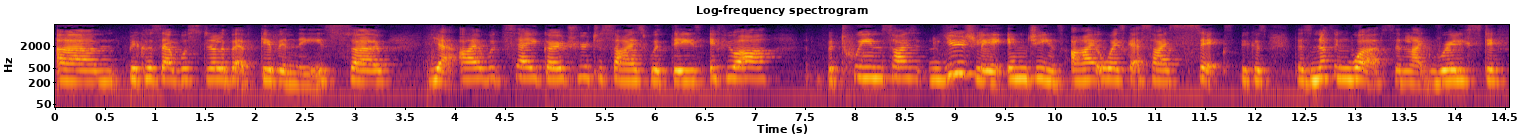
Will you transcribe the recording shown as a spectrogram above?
um, because there was still a bit of give in these. So yeah, I would say go true to size with these. If you are between size, usually in jeans, I always get a size 6 because there's nothing worse than like really stiff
